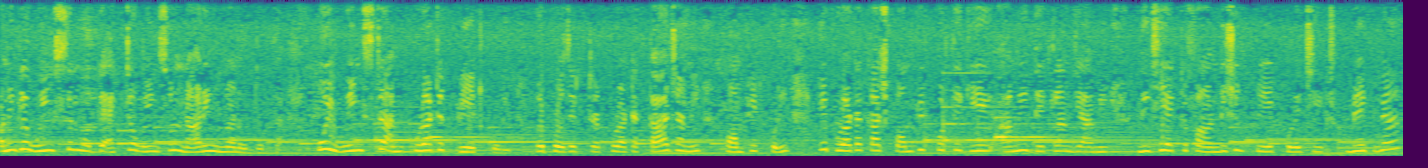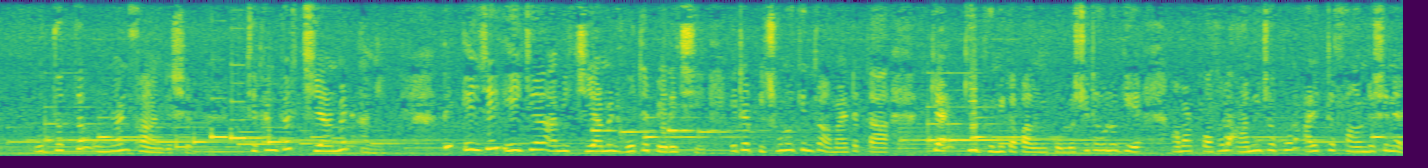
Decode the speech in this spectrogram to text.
অনেকগুলো উইংসের মধ্যে একটা উইংস হলো নারী উন্নয়ন উদ্যোক্তা। ওই উইংসটা আমি পুরাটা ক্রিয়েট করি। ওই প্রজেক্টটার পুরাটা কাজ আমি কমপ্লিট করি। এই পুরাটা কাজ কমপ্লিট করতে গিয়ে আমি দেখলাম যে আমি নিজে একটা ফাউন্ডেশন ক্রিয়েট করেছি, মেঘনা উদ্যোক্তা উন্নয়ন ফাউন্ডেশন সেখানকার চেয়ারম্যান আমি। তো এই যে এই যে আমি চেয়ারম্যান হতে পেরেছি, এটার পিছনেও কিন্তু আমার একটা কে- কি ভূমিকা পালন করল? সেটা হলো গিয়ে আমার কথা হলো, আমি যখন আরেকটা ফাউন্ডেশনের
